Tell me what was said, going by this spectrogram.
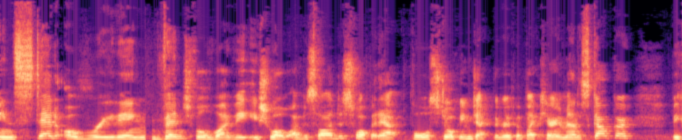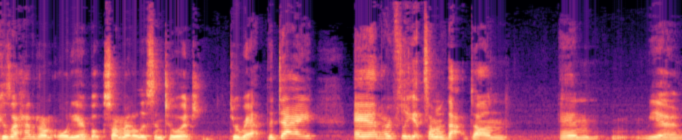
instead of reading Vengeful by V.E. Schwab, I've decided to swap it out for Stalking Jack the Ripper by Kerri Maniscalco because I have it on audiobook, so I'm going to listen to it throughout the day and hopefully get some of that done and, yeah,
